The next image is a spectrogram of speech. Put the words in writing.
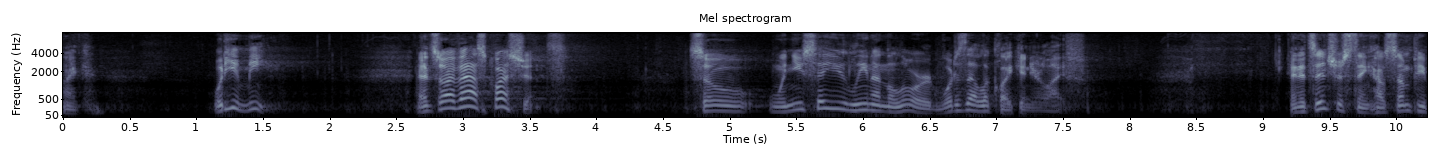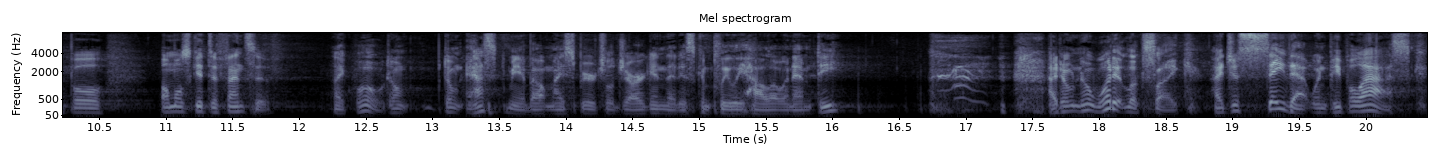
Like, what do you mean? And so I've asked questions. So when you say you lean on the Lord, what does that look like in your life? And it's interesting how some people almost get defensive. Like, whoa, don't, don't ask me about my spiritual jargon that is completely hollow and empty. I don't know what it looks like. I just say that when people ask.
